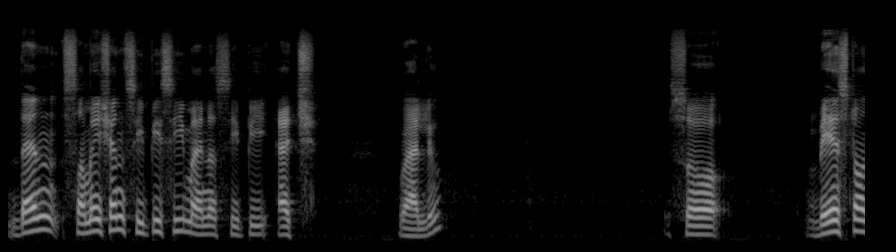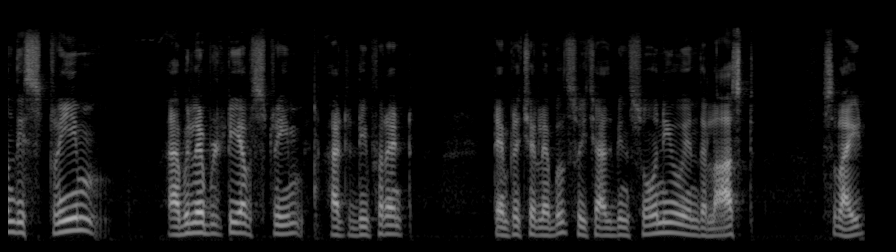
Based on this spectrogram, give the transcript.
Then summation C p c minus C p h value. So, based on the stream availability of stream at different temperature levels which has been shown you in the last slide.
